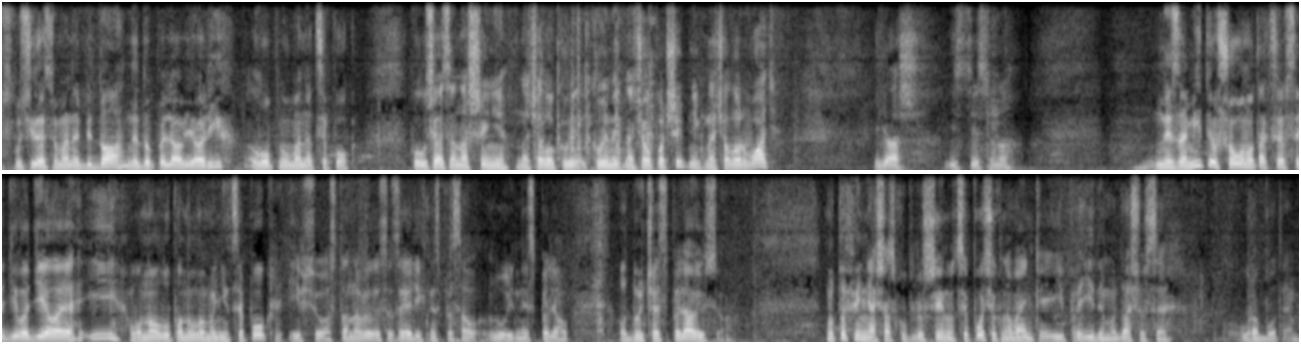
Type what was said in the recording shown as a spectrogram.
Случилась у мене біда, не допиляв я оріг, лопнув у мене цепок. Получається, на шині почало кли- клинить, почав подшипник, почало рвати. Я ж, звісно, не замітив, що воно так це все діло ділає, і воно лупануло мені цепок, і все, остановилося. Це я рік не списав, ну і не спиляв. Одну часть спиляв і все. Ну то фігня, зараз куплю шину, цепочок новенький і приїдемо, далі все уработаємо.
